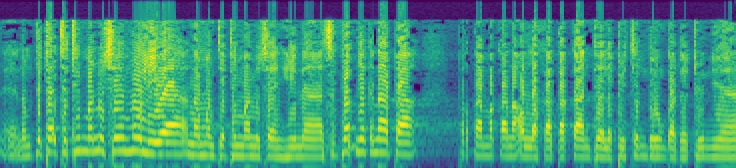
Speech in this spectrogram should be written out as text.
ya, namun tidak jadi manusia yang mulia, namun jadi manusia yang hina. Sebabnya kenapa? Pertama karena Allah katakan dia lebih cenderung pada dunia,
